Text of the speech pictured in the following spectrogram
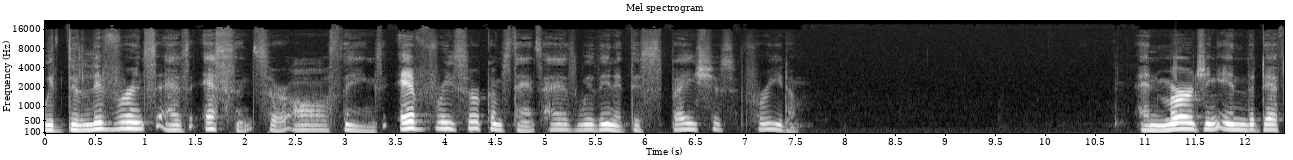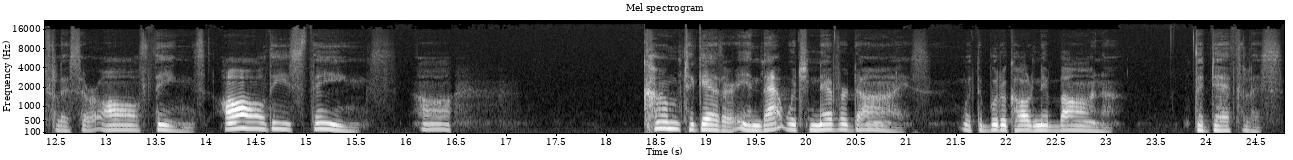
With deliverance as essence are all things. Every circumstance has within it this spacious freedom. And merging in the deathless are all things. All these things, all come together in that which never dies, what the Buddha called nibbana, the deathless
